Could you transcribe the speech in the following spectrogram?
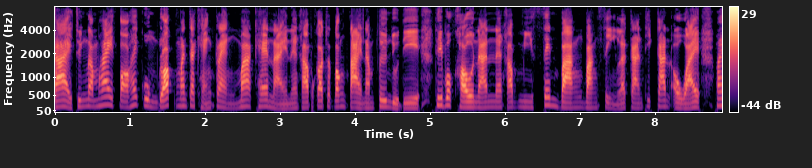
ได้ จึงทาให้ต่อให้กลุ่มร็อกมันจะแข็งแกร่งมากแค่ไหนนะครับก็จะต้องตายน้ำตื้นอยู่ดี ที่พวกเขานั้นนะครับมีเส้นบางบางสิ่งและการที่กั้นเอาไว้ ไม่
